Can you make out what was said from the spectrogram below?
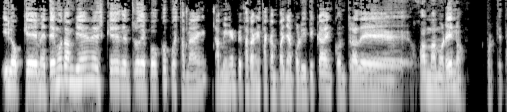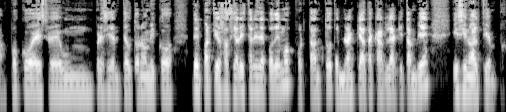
y lo que me temo también es que dentro de poco, pues también, también empezarán esta campaña política en contra de Juanma Moreno, porque tampoco es un presidente autonómico del Partido Socialista ni de Podemos, por tanto tendrán que atacarle aquí también y si no al tiempo.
